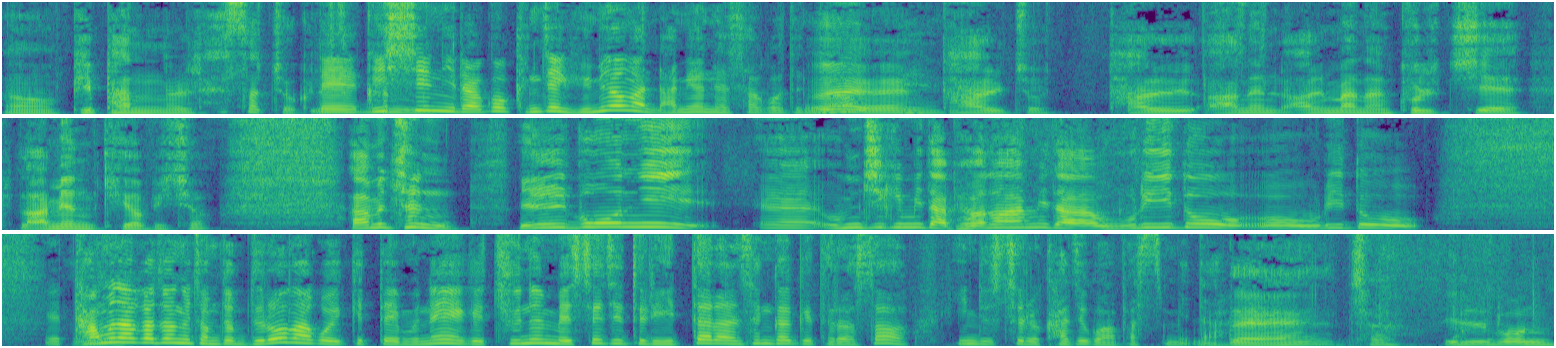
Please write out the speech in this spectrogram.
어, 비판을 했었죠. 네, 큰... 니신이라고 굉장히 유명한 라면 회사거든요. 네, 네. 다 알죠. 다 아는 알만한 굴지의 라면 기업이죠. 아무튼 일본이 움직입니다. 변화합니다. 우리도 어, 우리도 예, 다문화 가정이 점점 늘어나고 있기 때문에 주는 메시지들이 있다라는 생각이 들어서 이 뉴스를 가지고 와봤습니다. 네, 자 일본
